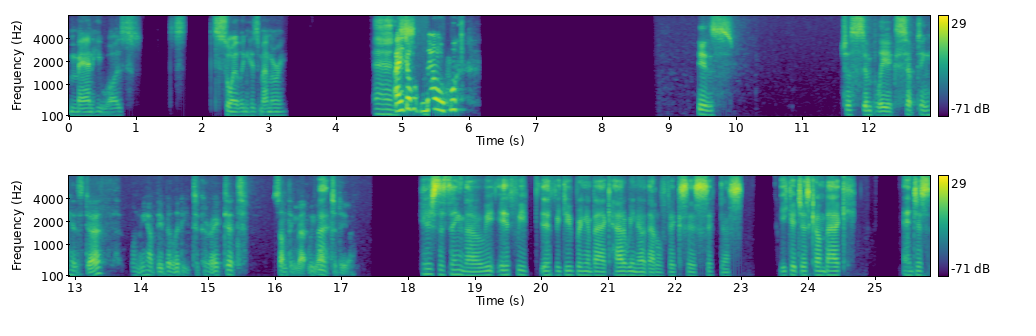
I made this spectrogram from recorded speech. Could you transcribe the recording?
man he was? S- Soiling his memory? And I don't know. Is just simply accepting his death when we have the ability to correct it something that we want Uh, to do. Here's the thing, though. We if we if we do bring him back, how do we know that'll fix his sickness? He could just come back and just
